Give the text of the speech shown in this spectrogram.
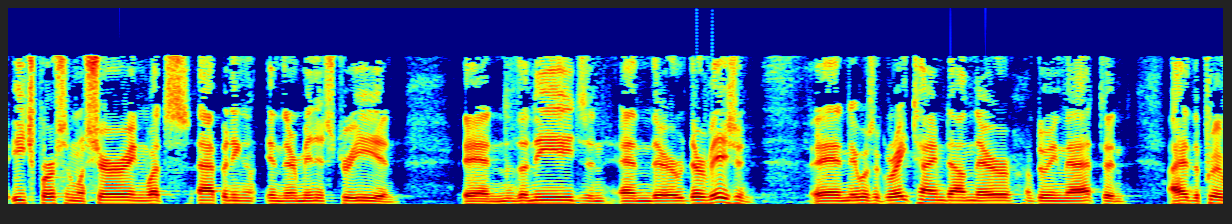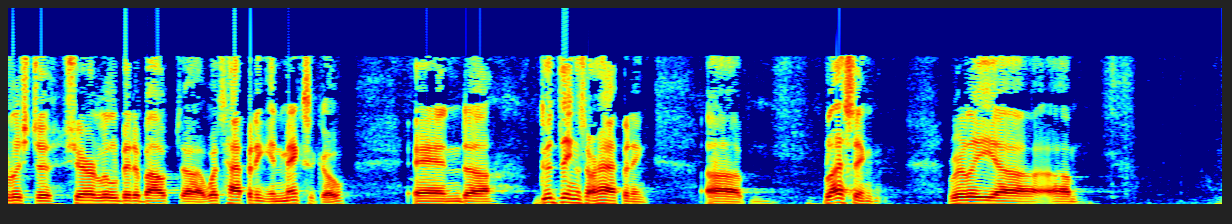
each person was sharing what's happening in their ministry and and the needs and and their their vision. And it was a great time down there of doing that. And I had the privilege to share a little bit about uh, what's happening in Mexico. And uh, good things are happening. Uh, blessing. Really, uh, um,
